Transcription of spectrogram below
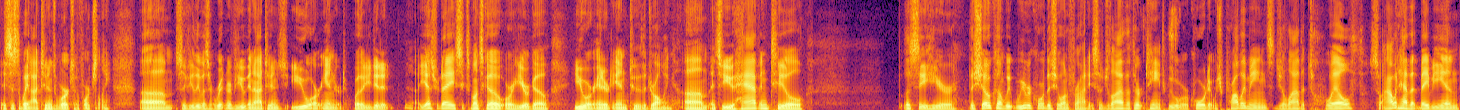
It's just the way iTunes works, unfortunately. Um, so if you leave us a written review in iTunes, you are entered. Whether you did it uh, yesterday, six months ago, or a year ago, you are entered into the drawing. Um, and so you have until let's see here. The show come we, we record the show on Friday, so July the thirteenth we will record it, which probably means July the twelfth. So I would have that baby in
